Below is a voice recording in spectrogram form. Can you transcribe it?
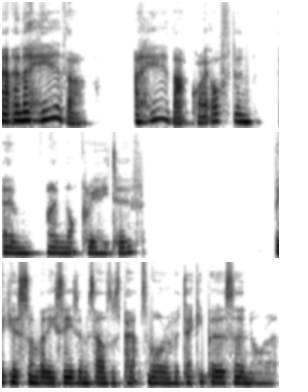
And I hear that. I hear that quite often. Um, I'm not creative because somebody sees themselves as perhaps more of a techie person or a,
